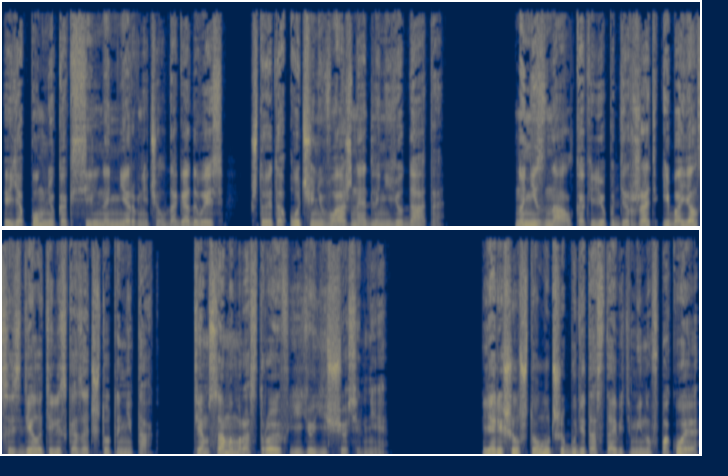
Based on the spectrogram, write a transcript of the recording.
и я помню, как сильно нервничал, догадываясь, что это очень важная для нее дата. Но не знал, как ее поддержать, и боялся сделать или сказать что-то не так, тем самым расстроив ее еще сильнее. Я решил, что лучше будет оставить Мину в покое,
